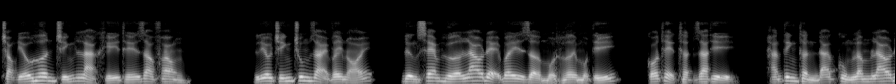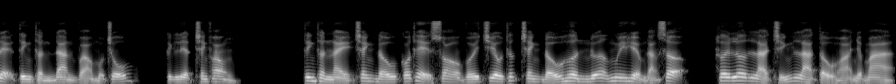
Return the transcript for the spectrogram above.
trọng yếu hơn chính là khí thế giao phong. Liêu chính trung giải vây nói, đừng xem hứa lao đệ bây giờ một hơi một tí, có thể thật ra thì, hắn tinh thần đã cùng lâm lao đệ tinh thần đan vào một chỗ, kịch liệt tranh phong. Tinh thần này tranh đấu có thể so với chiêu thức tranh đấu hơn nữa nguy hiểm đáng sợ, hơi lơ là chính là tẩu hỏa nhập ma,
